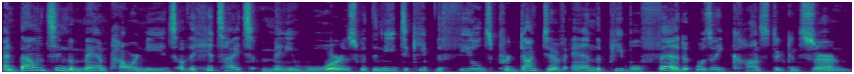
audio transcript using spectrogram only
and balancing the manpower needs of the Hittites' many wars with the need to keep the fields productive and the people fed was a constant concern.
